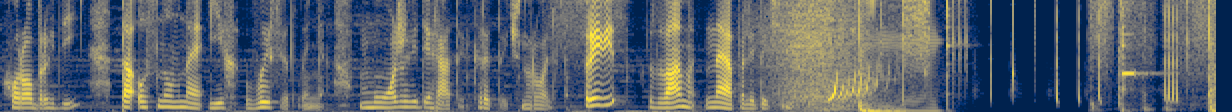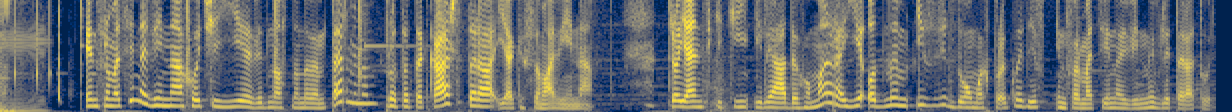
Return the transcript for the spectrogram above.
хоробрих дій та основне їх висвітлення може відіграти критичну роль. Привіт! З вами Неаполітичні. Інформаційна війна, хоч і є відносно новим терміном, проте така ж стара, як і сама війна. Троянський кінь Іліади Гомера є одним із відомих прикладів інформаційної війни в літературі.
